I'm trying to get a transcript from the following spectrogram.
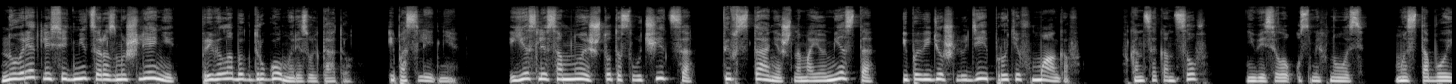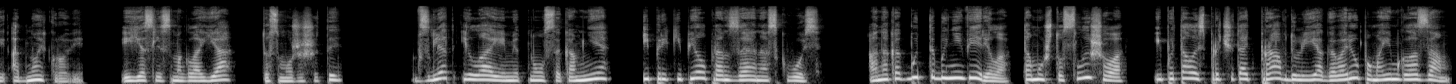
но вряд ли седмица размышлений привела бы к другому результату. И последнее. Если со мной что-то случится, ты встанешь на мое место и поведешь людей против магов. В конце концов, невесело усмехнулась, мы с тобой одной крови, и если смогла я, то сможешь и ты». Взгляд Илаи метнулся ко мне и прикипел, пронзая насквозь. Она как будто бы не верила тому, что слышала, и пыталась прочитать, правду ли я говорю по моим глазам.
